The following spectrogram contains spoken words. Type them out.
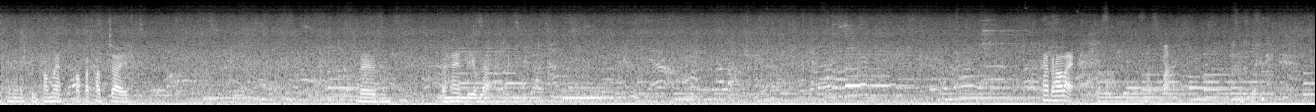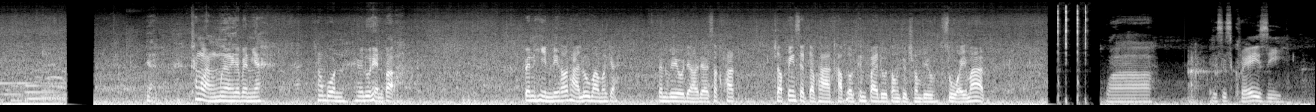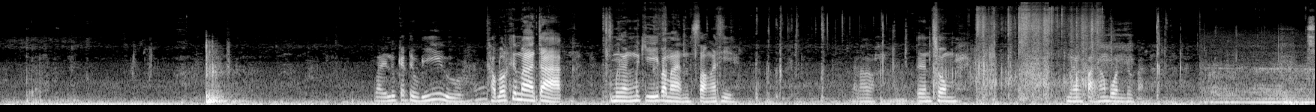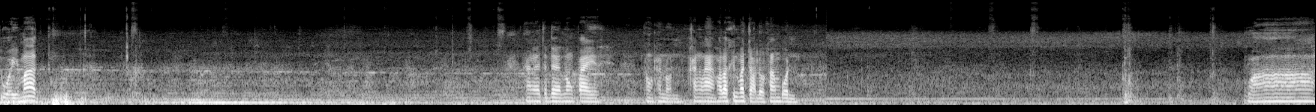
นี่คุณพ่อแม่เขาประทับใจ เดินไปให้เตรียมละให้ไปเท่าไหร่บาทเนี่ยข้างหลังเมืองจะเป็นไง ข้างบนไม่รู้เห็นปะเป็นหินที่เขาถ่ายรูปมาเมื่อกี้ เป็นวิว เดี๋ยวเดี๋ยวสักพักช้อปปิ้งเสร็จจะพาขับรถขึ้นไปดูตรงจุดชมวิว สวยมาก ว้า this is crazy Like look at the view ขับรถขึ้นมาจากเมืองเมื่อกี้ประมาณ 2 นาทีแล้วเราเดินชมเมืองฝั่งข้างบนดูก่อนสวยมาก เราจะเดินลงไปตรงถนนข้างล่าง เพราะเราขึ้นมาจอดรถข้างบน ว้าว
